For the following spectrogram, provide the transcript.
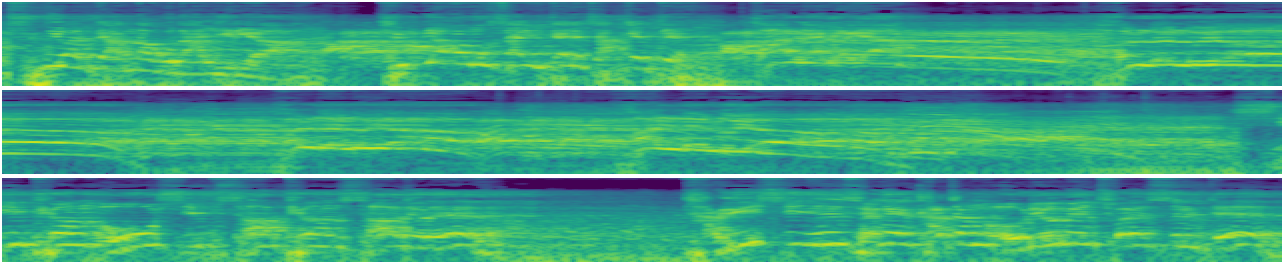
아, 중요할 때안 나오고 난일이야. 김병호 목사님 때려 잡겠대. 할렐루야. 할렐루야. 할렐루야. 할렐루야. 시편 54편 4절에 다윗이 인생의 가장 어려움에 처했을 때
